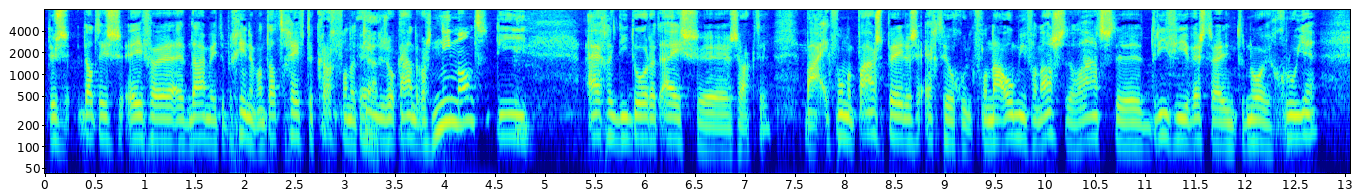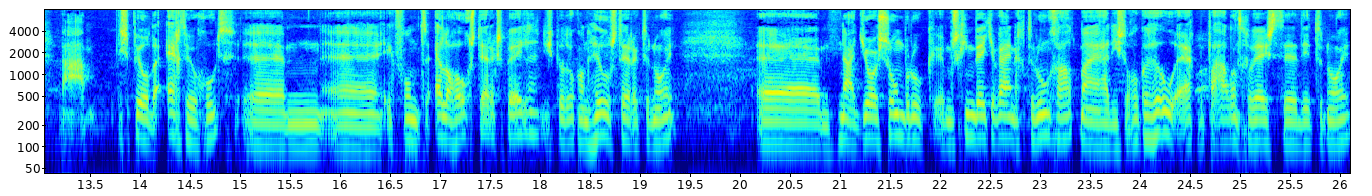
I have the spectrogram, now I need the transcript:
Dus dat is even eh, daarmee te beginnen, want dat geeft de kracht van het team Ja. dus ook aan. Er was niemand die eigenlijk die door het ijs eh, zakte. Maar ik vond een paar spelers echt heel goed. Ik vond Naomi van As de laatste drie, vier wedstrijden in het toernooi groeien. Nou, die speelde echt heel goed. Ehm, eh, ik vond Elle Hoog sterk spelen. Die speelde ook al een heel sterk toernooi. Eh, nou, Joyce Sombroek, misschien een beetje weinig te doen gehad. Maar ja, die is toch ook heel erg bepalend geweest, dit toernooi.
